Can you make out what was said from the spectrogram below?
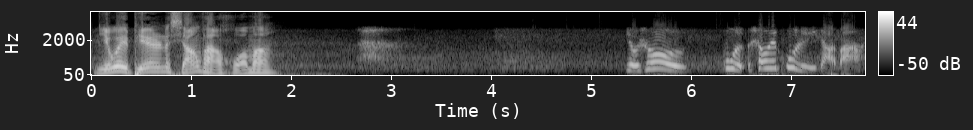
你为别人的想法活吗？有时候顾稍微顾虑一点吧。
